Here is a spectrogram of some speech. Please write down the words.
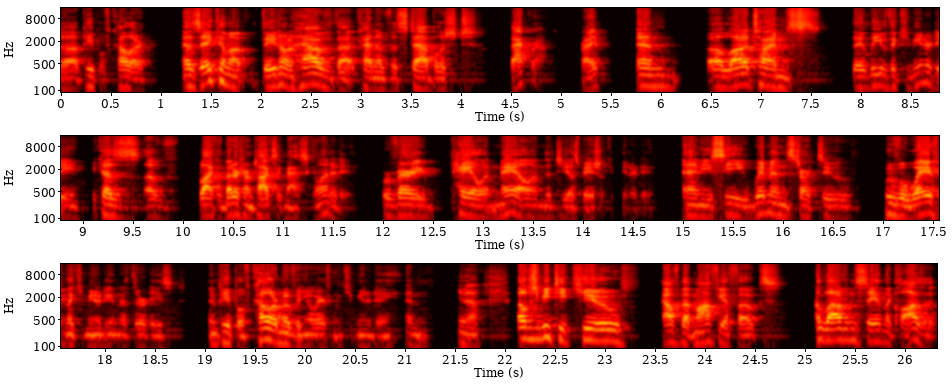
uh, people of color, as they come up, they don't have that kind of established background, right? And a lot of times they leave the community because of, lack of a better term, toxic masculinity. We're very pale and male in the geospatial community. And you see women start to move away from the community in their 30s and people of color moving away from the community. And, you know, LGBTQ, alphabet mafia folks, a lot of them stay in the closet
